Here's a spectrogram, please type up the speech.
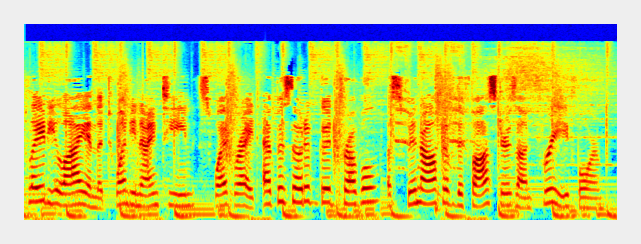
played Eli in the 2019 Swipe Right episode of Good Trouble, a spin-off of The Fosters on Freeform.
